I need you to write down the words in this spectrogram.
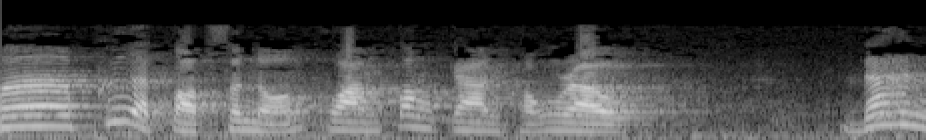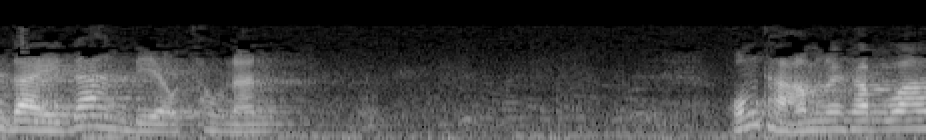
มาเพื่อตอบสนองความต้องการของเราด้านใดด้านเดียวเท่านั้น ผมถามนะครับว่า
